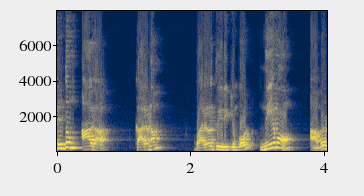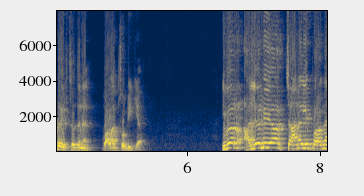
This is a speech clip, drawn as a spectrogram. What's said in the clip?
എന്തും ആകാം. കാരണം ഭരണത്തിരിക്കുമ്പോൾ നിയമം അവരുടെ ഇഷ്ടത്തിന് വളച്ചൊടിക്കാം. ഇവർ അല്ലലിയ ചാനലിൽ പറഞ്ഞ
